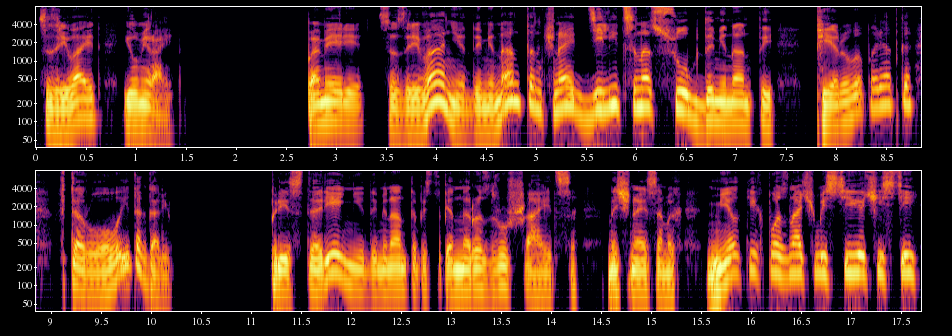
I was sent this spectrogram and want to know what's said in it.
созревает и умирает. По мере созревания доминанта начинает делиться на субдоминанты первого порядка, второго и так далее. При старении доминанта постепенно разрушается, начиная с самых мелких по значимости ее частей.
